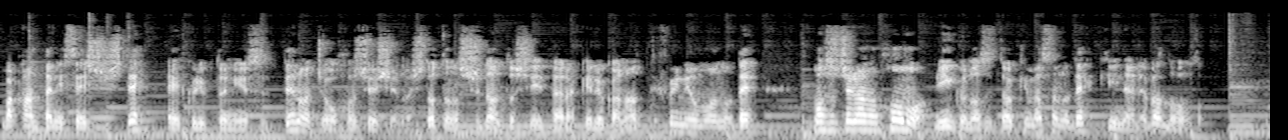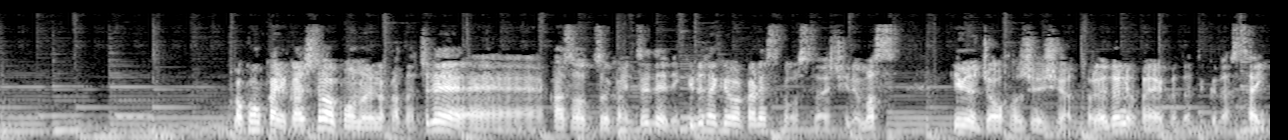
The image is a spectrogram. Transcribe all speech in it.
まあ、簡単に摂取して、えー、クリプトニュースっていうのを情報収集の一つの手段としていただけるかなっていうふうに思うので、まあ、そちらの方もリンク載せておきますので、気になればどうぞ。まあ、今回に関してはこのような形で、えー、仮想通貨についてできるだけ分かりやすくお伝えしています。日々の情報収集やトレードにお役立てください。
